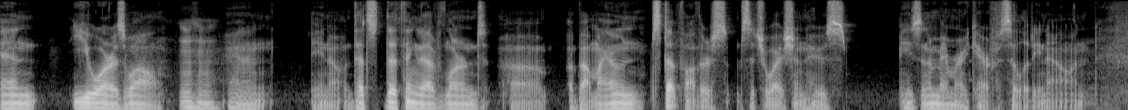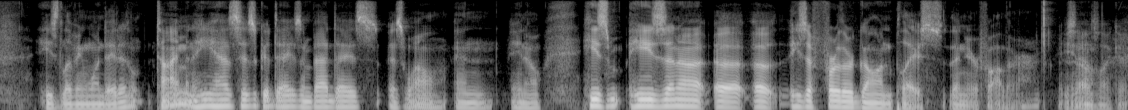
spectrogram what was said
and you are as well. Mm-hmm. And you know that's the thing that I've learned uh, about my own stepfather's situation. Who's he's in a memory care facility now, and he's living one day at a time, and he has his good days and bad days as well. And you know, he's he's in a, a, a he's a further gone place than your father. you know? sounds like it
